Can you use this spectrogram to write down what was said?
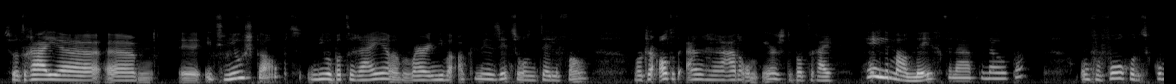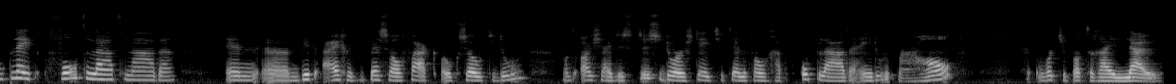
Zodra je um, iets nieuws koopt, nieuwe batterijen waar een nieuwe accu in zit, zoals een telefoon, wordt er altijd aangeraden om eerst de batterij helemaal leeg te laten lopen. Om vervolgens compleet vol te laten laden. En uh, dit eigenlijk best wel vaak ook zo te doen. Want als jij dus tussendoor steeds je telefoon gaat opladen en je doet het maar half, wordt je batterij lui.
